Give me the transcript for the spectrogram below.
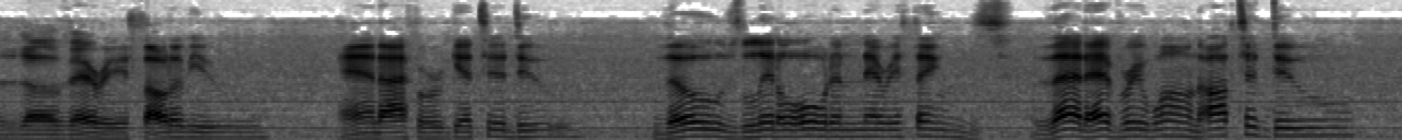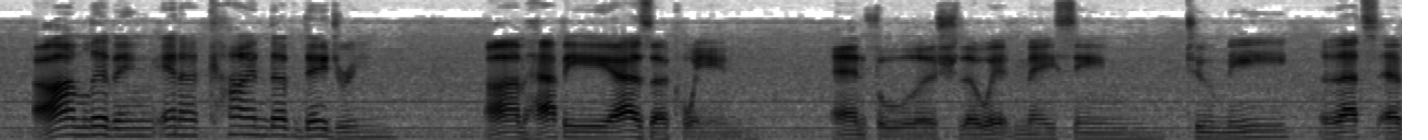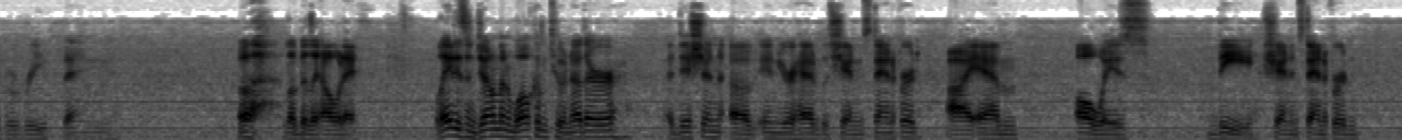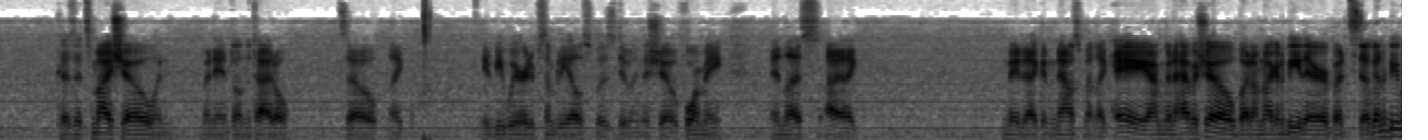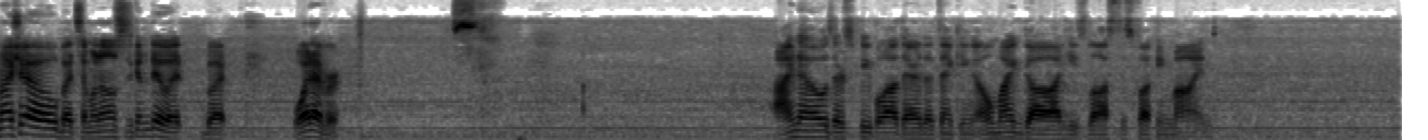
the very thought of you, and I forget to do those little ordinary things that everyone ought to do. I'm living in a kind of daydream. I'm happy as a queen, and foolish though it may seem to me, that's everything. Ugh, love Billie Holiday. Ladies and gentlemen, welcome to another edition of In Your Head with Shannon Standiford. I am always the Shannon Standiford because it's my show and my name's on the title. So, like, it'd be weird if somebody else was doing the show for me unless I, like, made like an announcement like, hey, I'm gonna have a show, but I'm not gonna be there, but it's still gonna be my show, but someone else is gonna do it, but whatever. I know there's people out there that thinking, oh my god, he's lost his fucking mind.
